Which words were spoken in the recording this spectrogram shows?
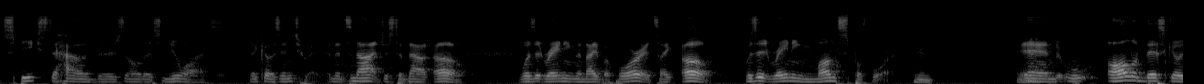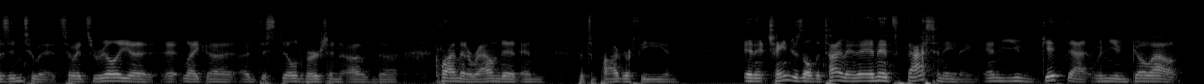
speaks to how there's all this nuance that goes into it. And it's not just about, oh, was it raining the night before? It's like, oh, was it raining months before? Yeah. And w- all of this goes into it. So it's really a, a like a, a distilled version of the climate around it and the topography and and it changes all the time and, and it's fascinating and you get that when you go out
